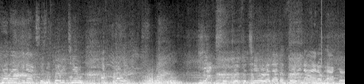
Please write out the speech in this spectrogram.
Coming at me next is the 32 of Kelly Sparkle Jackson with the two, and then the 39 of Hector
